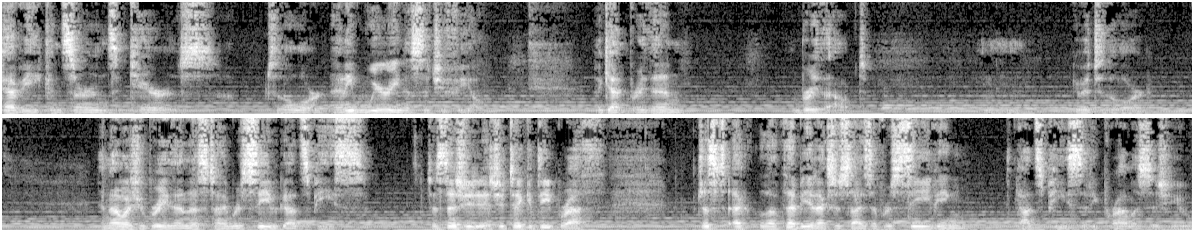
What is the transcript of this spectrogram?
heavy concerns and cares to the Lord, any weariness that you feel. Again, breathe in, breathe out. Mm-hmm. Give it to the Lord. And now, as you breathe in this time, receive God's peace. Just as you as you take a deep breath, just let that be an exercise of receiving God's peace that He promises you.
